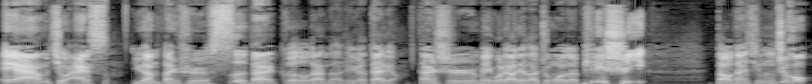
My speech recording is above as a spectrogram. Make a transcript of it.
，AIM 九 X 原本是四代格斗弹的这个代表，但是美国了解到中国的霹雳十一导弹性能之后，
